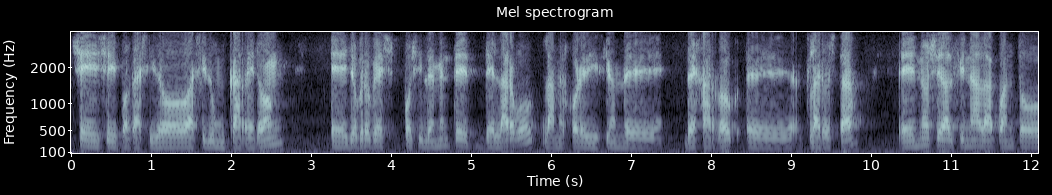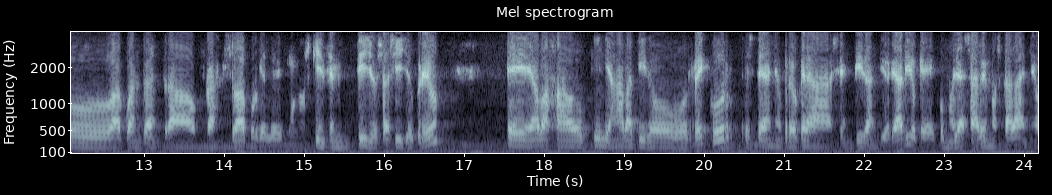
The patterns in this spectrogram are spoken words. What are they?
Sí, sí, porque ha sido, ha sido un carrerón. Eh, yo creo que es posiblemente de largo la mejor edición de, de Hard Rock, eh, claro está. Eh, no sé al final a cuánto a cuánto ha entrado François, porque unos 15 minutillos así yo creo. Eh, ha bajado Kilian, ha batido récord. Este año creo que era sentido antihorario, que como ya sabemos cada año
